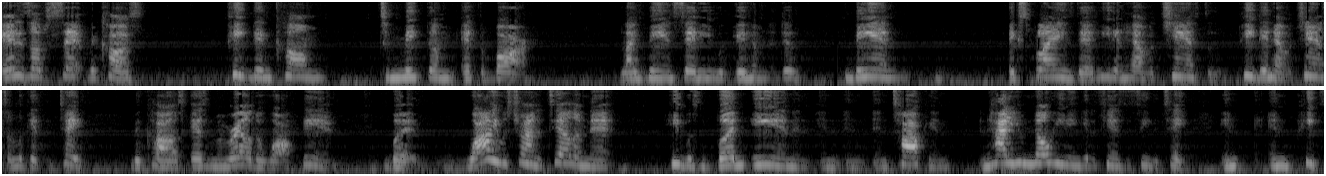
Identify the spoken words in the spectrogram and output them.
Ed is upset because Pete didn't come to meet them at the bar like Ben said he would get him to do. Ben explains that he didn't have a chance to, Pete didn't have a chance to look at the tape because Esmeralda walked in. But while he was trying to tell him that, he was butting in and, and, and, and talking and how do you know he didn't get a chance to see the tape? And and Pete's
